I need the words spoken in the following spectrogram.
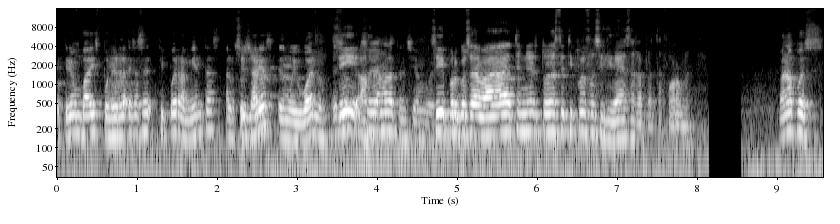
Ethereum va a disponer ese tipo de herramientas a los Sí, usuarios claro. es muy bueno. Eso, Sí, eso llama la atención, güey. Sí, porque o sea, va a tener todo este tipo de facilidades a la plataforma. Bueno, pues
